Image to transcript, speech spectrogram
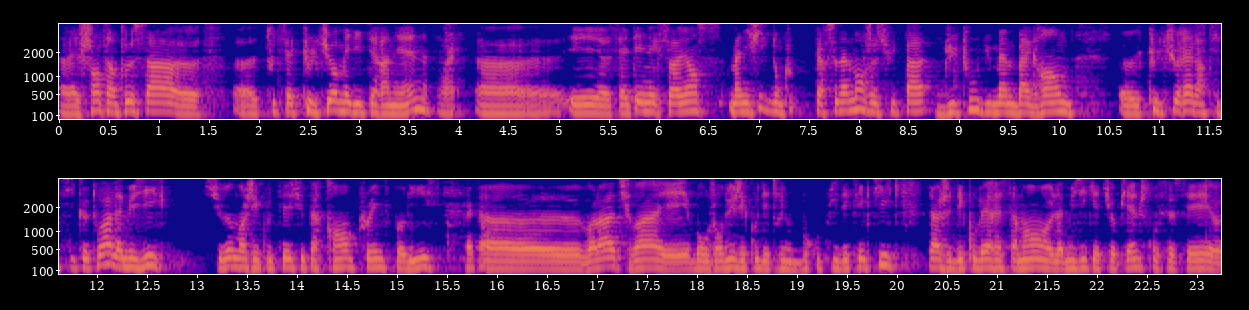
elle chante un peu ça, toute cette culture méditerranéenne. et ça a été une expérience magnifique. Donc personnellement, je suis pas du tout du même background culturel, artistique que toi. La musique, si tu veux, moi j'écoutais Supertramp, Prince, Police, euh, voilà, tu vois. Et bon, aujourd'hui j'écoute des trucs beaucoup plus éclectiques. Là, j'ai découvert récemment euh, la musique éthiopienne. Je trouve que c'est euh,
